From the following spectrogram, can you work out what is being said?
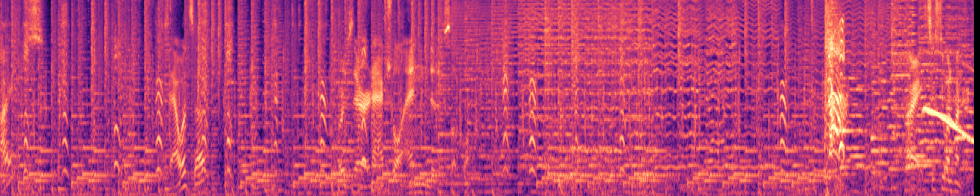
lives? Is that what's up? Or is there an actual end to this level? Alright, 6100.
